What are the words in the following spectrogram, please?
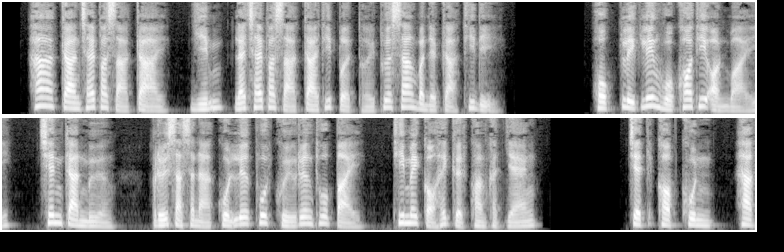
5. การใช้ภาษากาย ยิ้ม และใช้ภาษากายที่เปิดเผยเพื่อสร้างบรรยากาศที่ดี 6. ปลีกเลี่ยงหัวข้อที่อ่อนไหว เช่นการเมือง หรือศาสนาควรเลือกพูดคุยเรื่องทั่วไป ที่ไม่ก่อให้เกิดความขัดแย้ง 7. ขอบคุณ หาก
